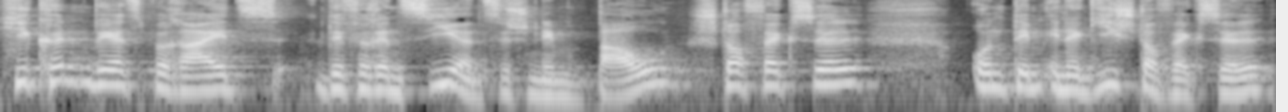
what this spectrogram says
Hier könnten wir jetzt bereits differenzieren zwischen dem Baustoffwechsel und dem Energiestoffwechsel,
